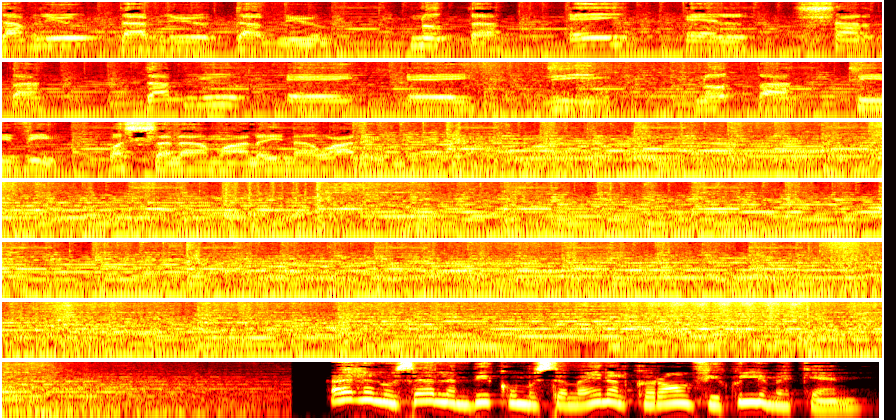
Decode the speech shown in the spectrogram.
www.al-waad.tv والسلام علينا وعليكم وسهلا بكم مستمعينا الكرام في كل مكان.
